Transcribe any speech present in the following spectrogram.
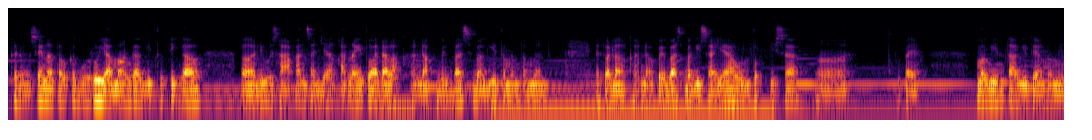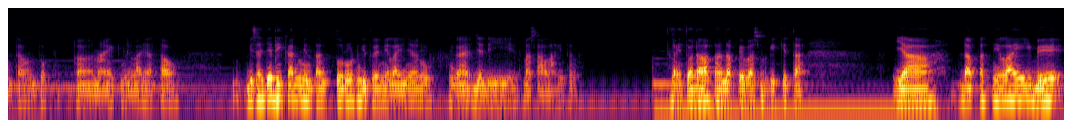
ke dosen atau ke guru ya mangga gitu. Tinggal uh, diusahakan saja karena itu adalah kehendak bebas bagi teman-teman. Itu adalah kehendak bebas bagi saya untuk bisa uh, apa ya meminta gitu ya meminta untuk uh, naik nilai atau bisa jadi kan minta turun gitu ya nilainya nggak jadi masalah gitu. Nah itu adalah kehendak bebas bagi kita ya dapat nilai B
